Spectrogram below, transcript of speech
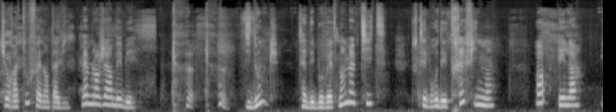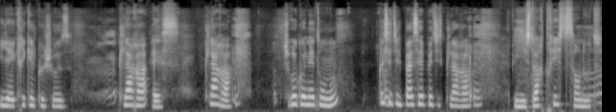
tu auras tout fait dans ta vie, même langer un bébé. Dis donc, tu as des beaux vêtements, ma petite. Tout est brodé très finement. Oh, et là, il y a écrit quelque chose. Clara S. Clara. Tu reconnais ton nom? Que s'est-il passé, petite Clara? Une histoire triste, sans doute.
